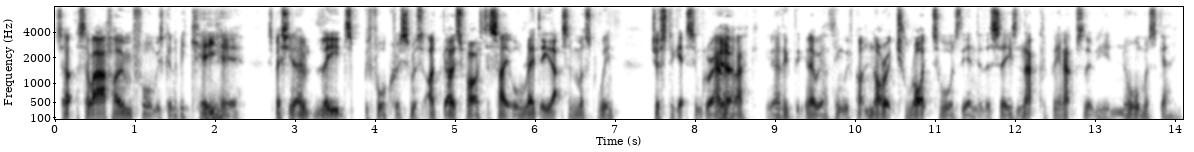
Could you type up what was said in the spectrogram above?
So, so our home form is going to be key Mm. here. Especially, you know, Leeds before Christmas. I'd go as far as to say already that's a must win. Just to get some ground Yeah. back. You know, the, the- you know, I think we've got Norwich right towards the end of the season. That could be an absolutely enormous game.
